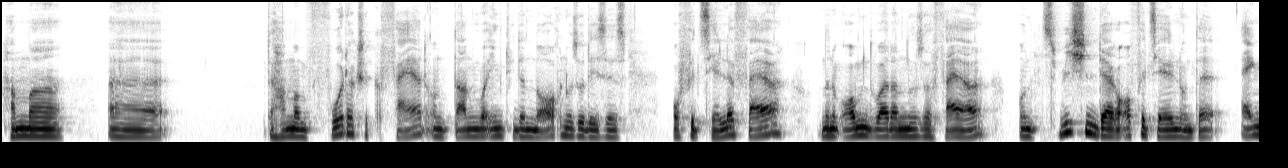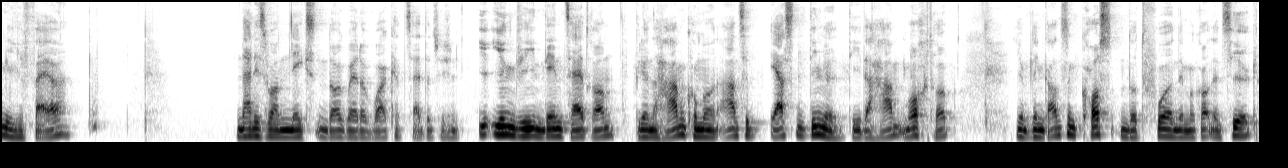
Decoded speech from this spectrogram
haben wir, äh, da haben wir am Vortag schon gefeiert und dann war irgendwie danach nur so dieses offizielle Feier und am Abend war dann nur so eine Feier und zwischen der offiziellen und der eigentlichen Feier, nein, das war am nächsten Tag, weil da war keine Zeit dazwischen. Irgendwie in dem Zeitraum bin ich nach Hause gekommen und eines der ersten Dinge, die ich daheim gemacht habe, ich habe den ganzen Kosten dort vor, den man gerade nicht sieht,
